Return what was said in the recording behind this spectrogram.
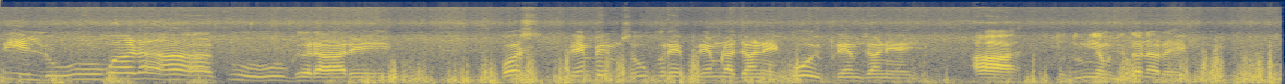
પીલું વળાકું ઘરારે. બસ પ્રેમ પ્રેમ સૌ કરે પ્રેમ ના જાણે, કોઈ પ્રેમ જાણે આ તો દુનિયામાં જુદા ના રહે. કોઈ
